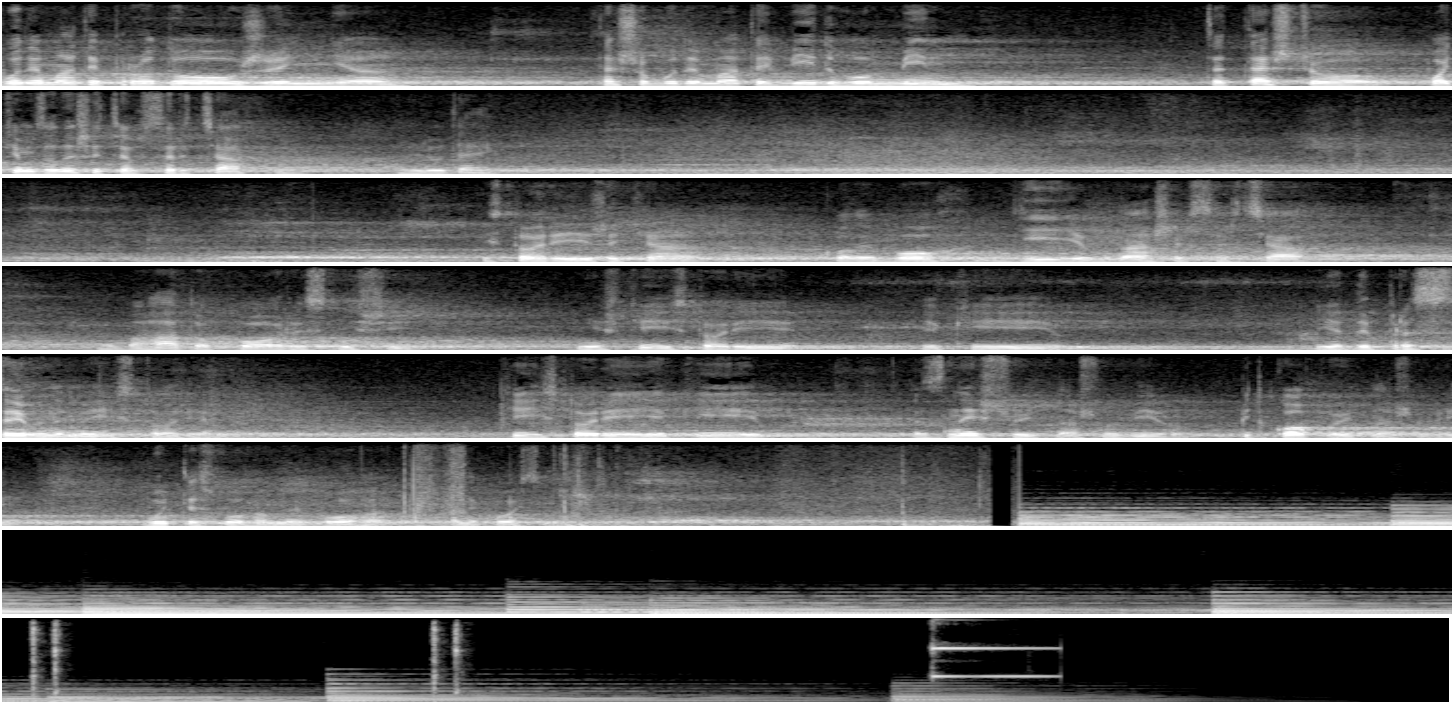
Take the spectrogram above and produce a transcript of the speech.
буде мати продовження, те, що буде мати відгомін. Це те, що потім залишиться в серцях людей. Історії життя, коли Бог діє в наших серцях, набагато корисніші, ніж ті історії, які є депресивними історіями. Ті історії, які знищують нашу віру, підкопують нашу віру. Будьте слугами Бога, а не когось іншого.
